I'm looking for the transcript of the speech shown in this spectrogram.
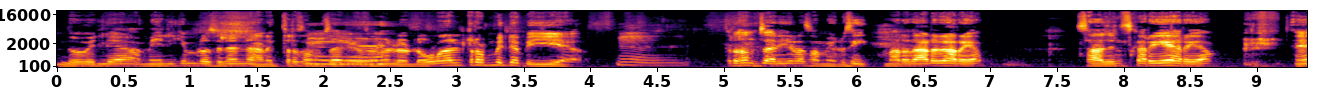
എന്തോ വലിയ അമേരിക്കൻ പ്രസിഡന്റ് ആണ് ഇത്ര സംസാരിക്കുന്ന സമയമുള്ളൂ. ഡൊണാൾഡ് ട്രംപിന്റെ പെയ്യ ഇത്ര സംസാരിക്കുന്ന സമയമുള്ളൂ. സി മറുനാടൻ അറിയാം. സാജൻസ് കറിയെ അറിയാം. ഏ?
